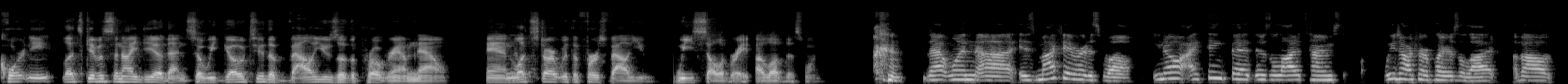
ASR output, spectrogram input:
Courtney, let's give us an idea then. So we go to the values of the program now. And let's start with the first value we celebrate. I love this one. that one uh, is my favorite as well. You know, I think that there's a lot of times we talk to our players a lot about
